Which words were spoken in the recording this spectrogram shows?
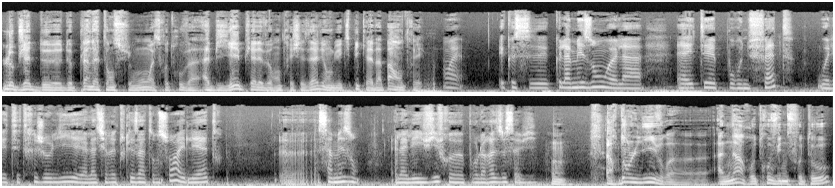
L'objet de, plein d'attention, elle se retrouve habillée, puis elle veut rentrer chez elle et on lui explique qu'elle ne va pas rentrer. Ouais. Et que c'est que la maison où elle a, elle a été pour une fête où elle était très jolie et elle attirait toutes les attentions, elle allait être euh, sa maison. Elle allait y vivre euh, pour le reste de sa vie. Hum. Alors dans le livre, euh, Anna retrouve une photo.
